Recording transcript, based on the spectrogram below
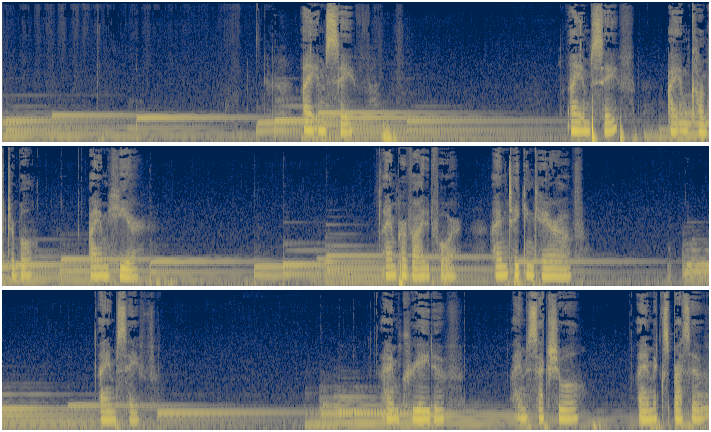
I am safe. I am safe. I am comfortable. I am here. I am provided for. I am taken care of. I am safe. I am creative. I am sexual. I am expressive.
